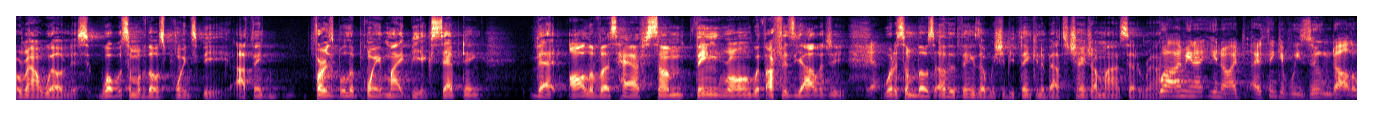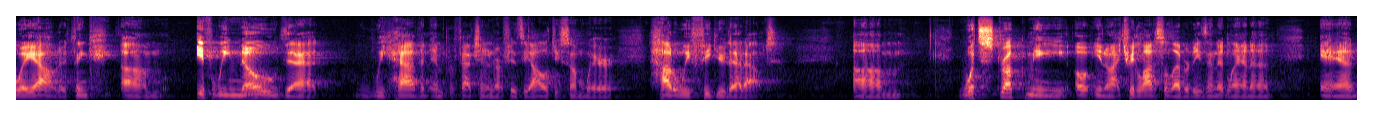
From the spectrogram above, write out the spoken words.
around wellness, what would some of those points be? I think first bullet point might be accepting that all of us have something wrong with our physiology. Yeah. What are some of those other things that we should be thinking about to change our mindset around? Well, I mean, I- you know, I, I think if we zoomed all the way out, I think um, if we know that we have an imperfection in our physiology somewhere, how do we figure that out? Um, what struck me, oh, you know, I treat a lot of celebrities in Atlanta, and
